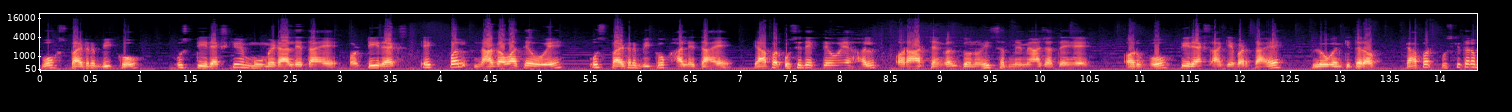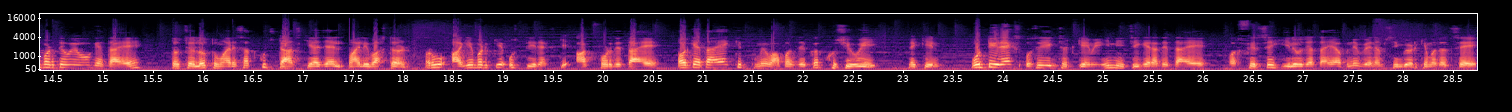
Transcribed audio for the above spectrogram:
वो स्पाइडर बी को उस टीरेक्स के मुँह में डाल देता है और टीरेक्स एक पल ना गवाते हुए उस स्पाइडर बी को खा लेता है। यहाँ पर उसे देखते हुए हल्क और आर्च एंगल दोनों ही सदमे में आ जाते हैं और वो टीरेक्स आगे बढ़ता है लोगन की तरफ़। यहाँ पर उसकी तरफ़ बढ़ते हुए वो कहता है तो चलो तुम्हारे साथ कुछ डांस किया जाए माली बास्टर्ड और वो आगे बढ़ के उस टीरेक्स की आग फोड़ देता है और कहता है कि तुम्हें वापस देखकर खुशी हुई। लेकिन वो टीरेक्स उसे एक झटके में ही नीचे गिरा देता है और फिर से हील हो जाता है अपने वेनम सिम्बियोट की मदद से।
